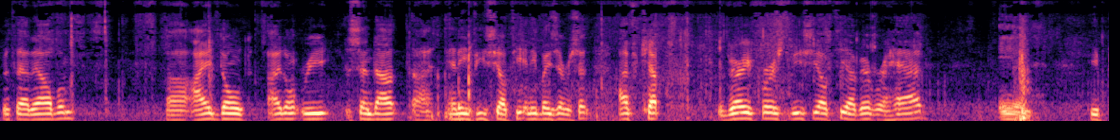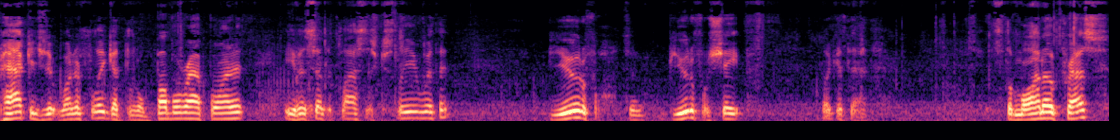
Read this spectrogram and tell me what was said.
with that album. Uh, I don't I don't re send out uh, any VCLT anybody's ever sent. I've kept the very first VCLT I've ever had, and he packaged it wonderfully. Got the little bubble wrap on it. Even sent the plastic sleeve with it. Beautiful. It's a beautiful shape. Look at that. It's the mono press.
